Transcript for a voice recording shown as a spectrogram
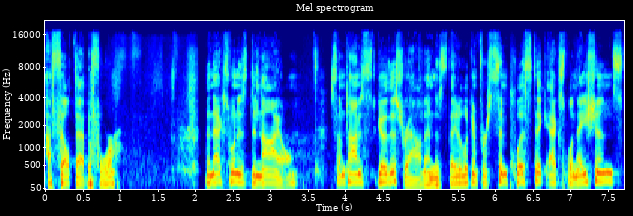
I've felt that before. The next one is denial. Sometimes go this route, and they're looking for simplistic explanations,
